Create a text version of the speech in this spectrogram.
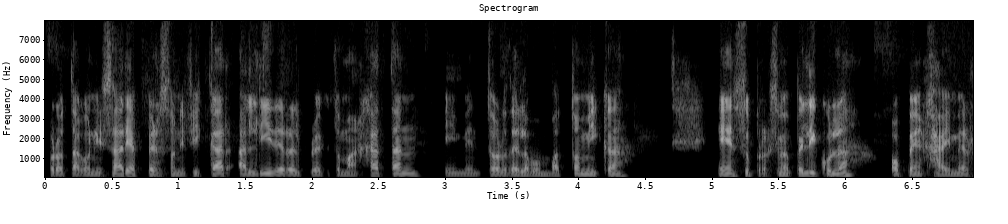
protagonizar y a personificar al líder del proyecto Manhattan e inventor de la bomba atómica en su próxima película, Oppenheimer.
